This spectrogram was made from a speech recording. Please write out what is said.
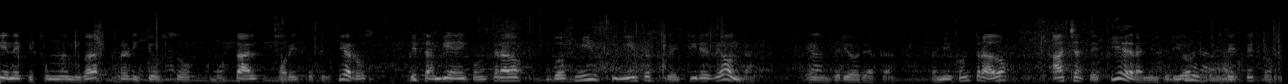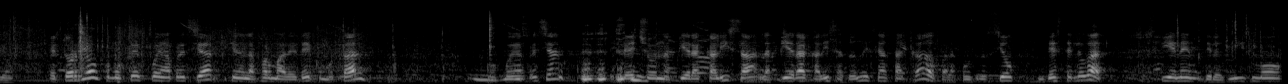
tiene que es un lugar religioso como tal por estos entierros y también he encontrado 2.500 proyectiles de onda en el interior de acá. También he encontrado hachas de piedra en el interior de este torreón. El torreón, como ustedes pueden apreciar, tiene la forma de D como tal, como pueden apreciar, es hecho en una piedra caliza, la piedra caliza, ¿de dónde se ha sacado para la construcción de este lugar? Sostienen del mismo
